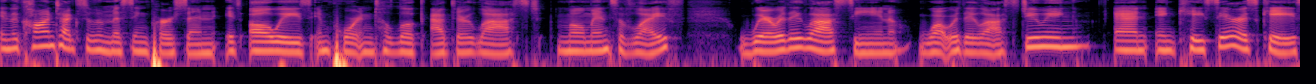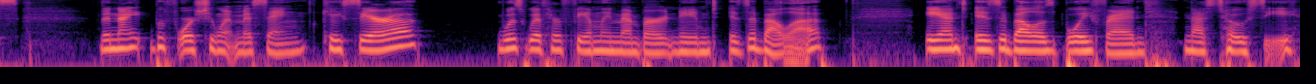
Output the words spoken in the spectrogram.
in the context of a missing person, it's always important to look at their last moments of life. Where were they last seen? What were they last doing? And in Kaysera's case, the night before she went missing, Kaysera was with her family member named Isabella and Isabella's boyfriend, Natosi.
